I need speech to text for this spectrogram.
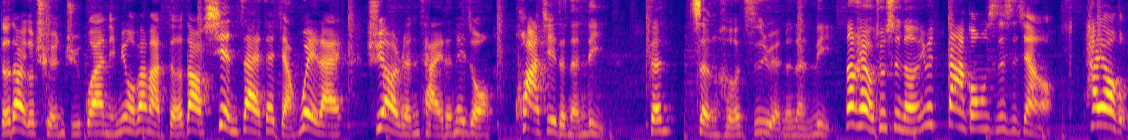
得到一个全局观，你没有办法得到现在在讲未来需要人才的那种跨界的能力。跟整合资源的能力，那还有就是呢，因为大公司是这样哦，他要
